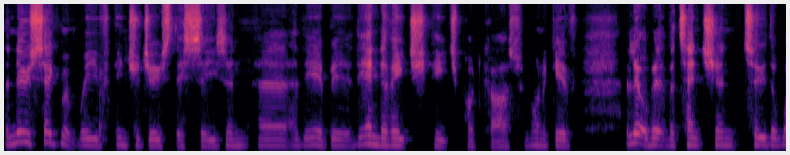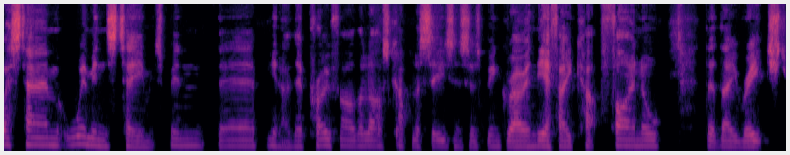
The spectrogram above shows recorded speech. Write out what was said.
the new segment we've introduced this season, uh, at the, at the end of each each podcast, we want to give a little bit of attention to the West Ham women's team. It's been their, you know, their profile the last couple of seasons has been growing. The FA Cup final that they reached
